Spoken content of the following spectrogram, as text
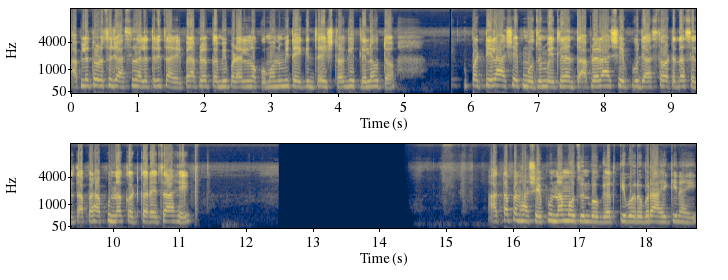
आपलं थोडंसं जास्त झालं तरी चालेल पण आपल्याला कमी पडायला नको. म्हणून मी ते एक इंच एक्स्ट्रा घेतलेलं होतं. पट्टीला हा शेप मोजून बघितल्यानंतर आपल्याला हा शेप जास्त वाटत असेल तर आपण हा पुन्हा कट करायचा आहे. आता पण हा शेप पुन्हा मोजून बघूयात की बरोबर आहे की नाही.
